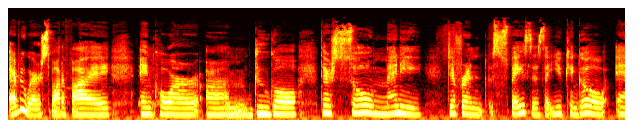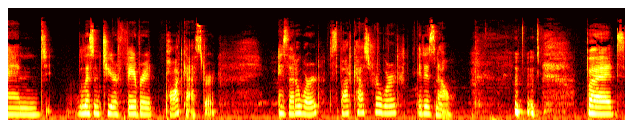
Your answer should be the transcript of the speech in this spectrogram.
everywhere Spotify, Anchor, um, Google. There's so many different spaces that you can go and listen to your favorite podcaster. Is that a word? Is podcaster a word? It is now. but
